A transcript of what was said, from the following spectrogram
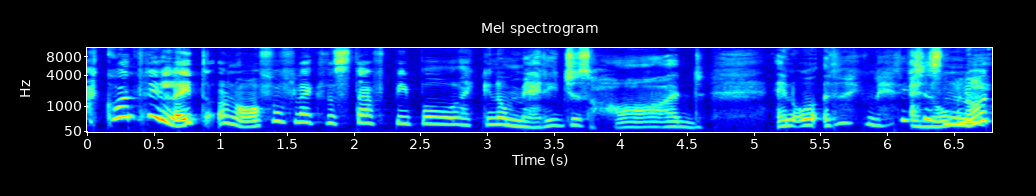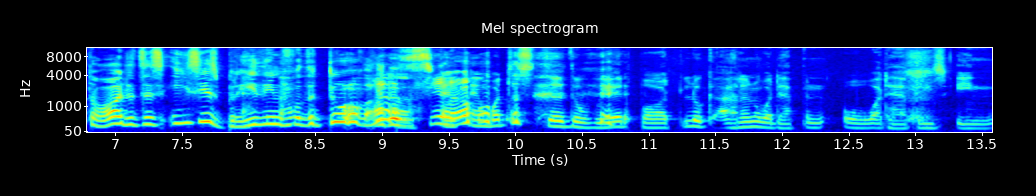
I can't relate on half of like the stuff people like, you know, marriage is hard and all and, like marriage And is normally- not hard. It's as easy as breathing for the two of Yeah, us, you and, know. and what is the, the weird part? Look, I don't know what happened or what happens in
